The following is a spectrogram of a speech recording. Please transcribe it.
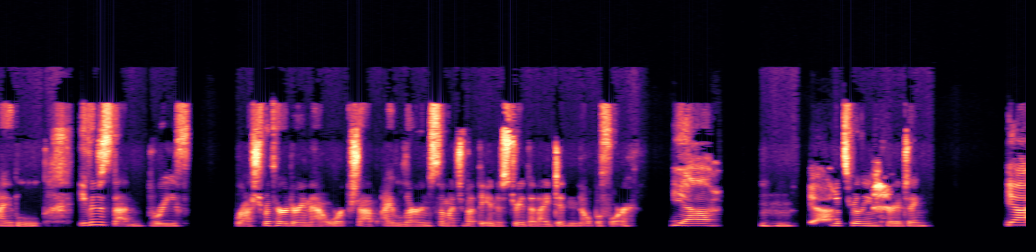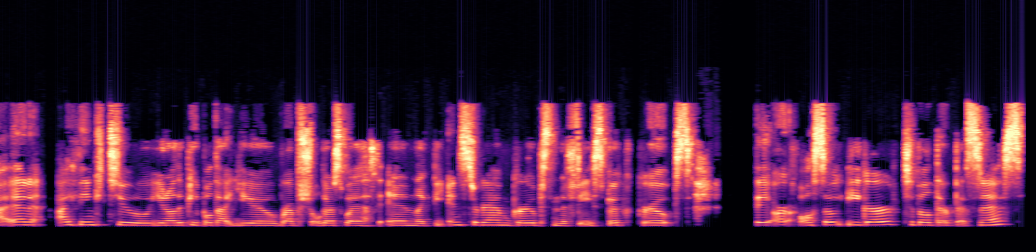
I even just that brief brush with her during that workshop, I learned so much about the industry that I didn't know before. Yeah, Mm-hmm. Yeah. That's really encouraging. Yeah. And I think too, you know, the people that you rub shoulders with in like the Instagram groups and the Facebook groups, they are also eager to build their business.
